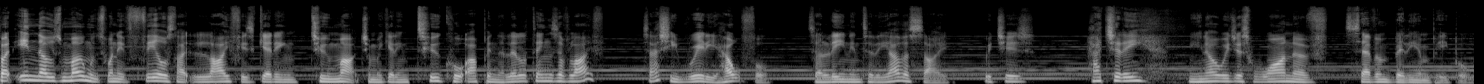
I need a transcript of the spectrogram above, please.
But in those moments when it feels like life is getting too much and we're getting too caught up in the little things of life, it's actually really helpful to lean into the other side, which is actually, you know, we're just one of seven billion people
